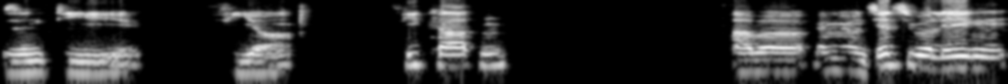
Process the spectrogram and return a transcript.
sind die vier Pik-Karten. Aber wenn wir uns jetzt überlegen,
